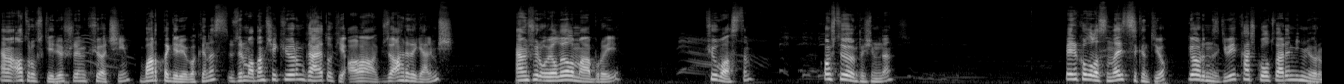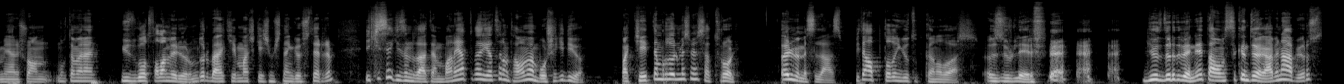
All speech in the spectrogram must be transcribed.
Hemen Atrox geliyor. Şuraya bir Q açayım. Bart da geliyor bakınız. Üzerime adam çekiyorum. Gayet okey. Aa güzel Ahri de gelmiş. Hemen şöyle oyalayalım abi burayı. Q bastım. Koşturuyorum peşimden. Beni kovalasında hiç sıkıntı yok. Gördüğünüz gibi kaç gold verdim bilmiyorum yani şu an muhtemelen 100 gold falan veriyorumdur. Belki maç geçmişten gösteririm. 2-8'im zaten. Bana yaptıkları yatırım tamamen boşa gidiyor. Bak Kate'den burada ölmesi mesela troll. Ölmemesi lazım. Bir de aptalın YouTube kanalı var. Özürlü herif. Güldürdü beni. Tamam sıkıntı yok abi. Ne yapıyoruz?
